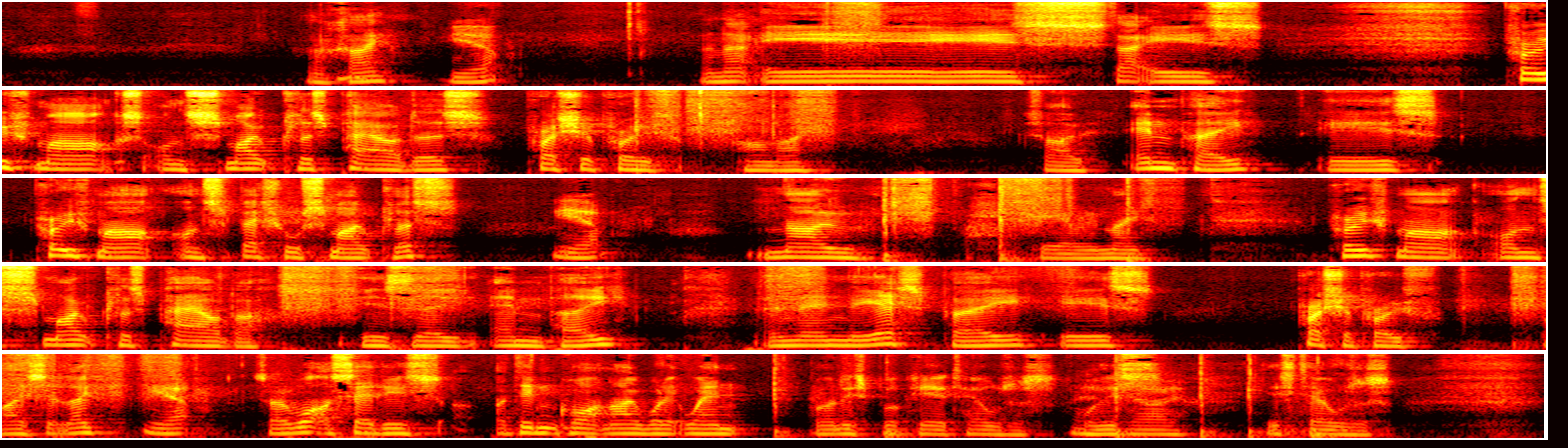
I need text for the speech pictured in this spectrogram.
Okay? Yep. and that is that is proof marks on smokeless powders pressure proof oh no so mp is proof mark on special smokeless Yep. no oh, hearing me proof mark on smokeless powder is the mp and then the sp is pressure proof basically Yep. so what I said is I didn't quite know what it went. Well, this book here tells us. You this this tells us.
